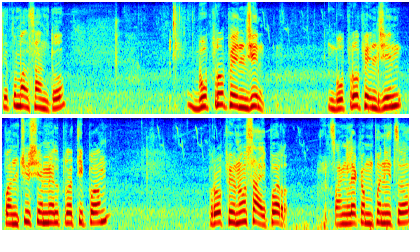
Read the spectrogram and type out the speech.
ते तुम्हाला सांगतो. बुप्रोफेंजिन बुप्रोफेंजिन पंचवीस एम एल प्रतिपम प्रोफेनोसायपर चांगल्या कंपनीचं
